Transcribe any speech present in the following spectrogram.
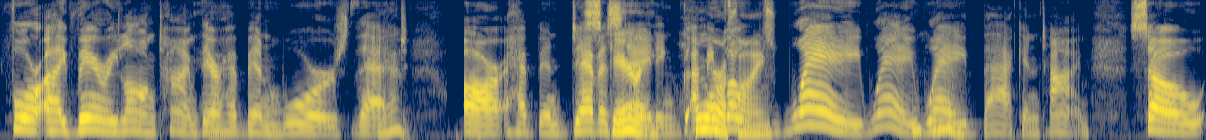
for a very long time. There have been wars that Yeah. are have been devastating. I horrifying. mean, goes way, way, way back in time. So,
